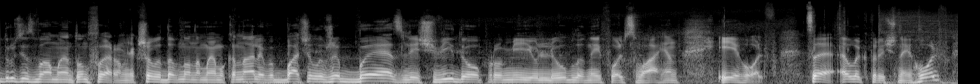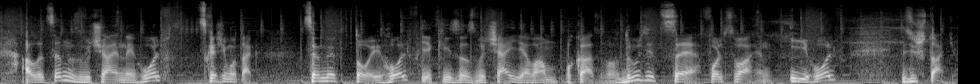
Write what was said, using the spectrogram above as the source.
Привіт, друзі! З вами Антон Ферм. Якщо ви давно на моєму каналі, ви бачили вже безліч відео про мій улюблений Volkswagen і Golf. Це електричний гольф, але це незвичайний гольф. Скажімо так, це не той гольф, який зазвичай я вам показував. Друзі, це Volkswagen і Golf зі штатів.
